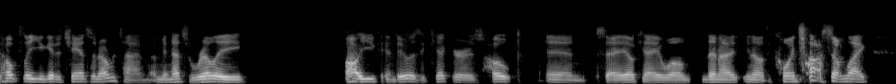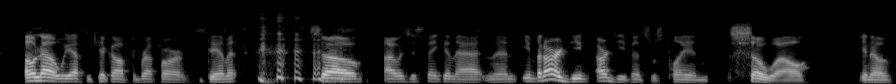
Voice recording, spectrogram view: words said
hopefully you get a chance in overtime. I mean, that's really all you can do as a kicker is hope and say, okay, well, then I, you know, the coin toss, I'm like, oh no, we have to kick off to Brett Favre. Damn it. so I was just thinking that, and then, but our our defense was playing so well, you know,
